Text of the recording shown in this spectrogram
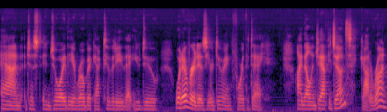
and just enjoy the aerobic activity that you do, whatever it is you're doing for the day. I'm Ellen Jaffe Jones. Gotta run.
